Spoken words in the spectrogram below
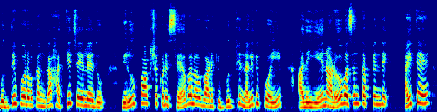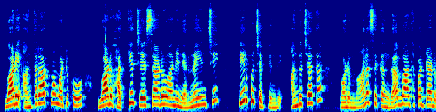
బుద్ధిపూర్వకంగా హత్య చేయలేదు. విరూపాక్షకుడి సేవలో వాడికి బుద్ధి నలిగిపోయి అది ఏనాడో వశం తప్పింది. అయితే వాడి అంతరాత్మ మటుకు వాడు హత్య చేశాడు అని నిర్ణయించి తీర్పు చెప్పింది. అందుచేత వాడు మానసికంగా బాధపడ్డాడు.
